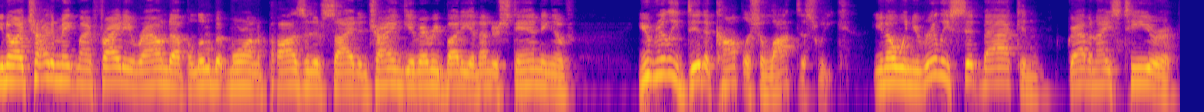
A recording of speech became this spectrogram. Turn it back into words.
you know, I try to make my Friday roundup a little bit more on the positive side and try and give everybody an understanding of you really did accomplish a lot this week. You know, when you really sit back and grab an iced tea or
